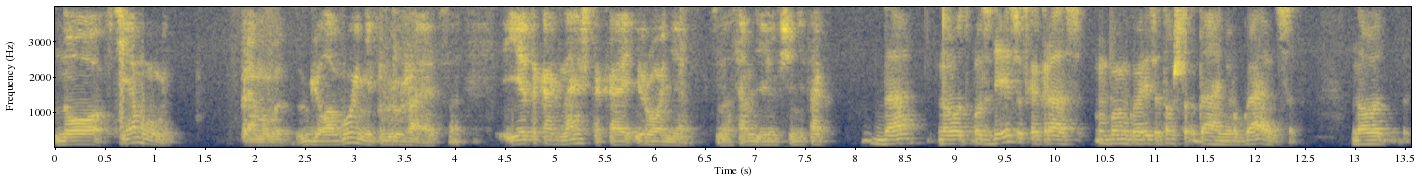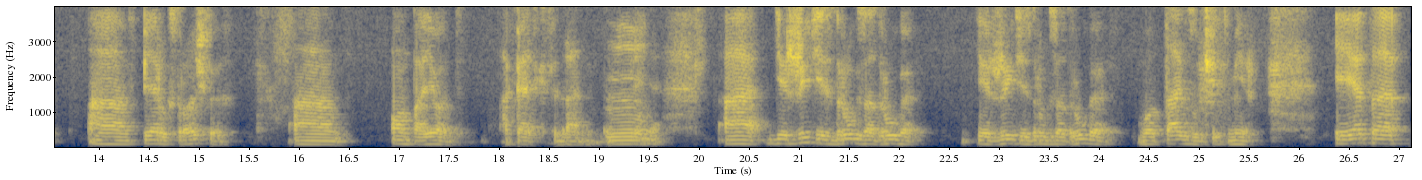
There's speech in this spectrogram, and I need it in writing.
но в тему прямо вот с головой не погружается. И это, как знаешь, такая ирония. На самом деле все не так. Да, но вот, вот здесь вот как раз мы будем говорить о том, что да, они ругаются, но вот а, в первых строчках а, он поет опять кафедральное mm. а, «Держитесь друг за друга, держитесь друг за друга, вот так звучит мир. И это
